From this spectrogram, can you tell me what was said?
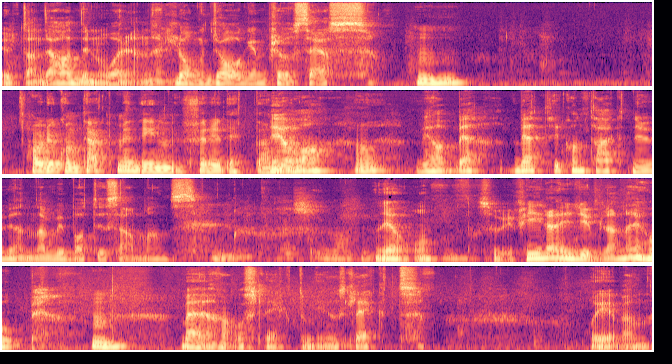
Utan det hade nog varit en långdragen process. Har du kontakt med din före detta? Ja. ja. Vi har bä- bättre kontakt nu än när vi var tillsammans. Ja, så vi firar jularna ihop med hans släkt och min släkt. Och även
